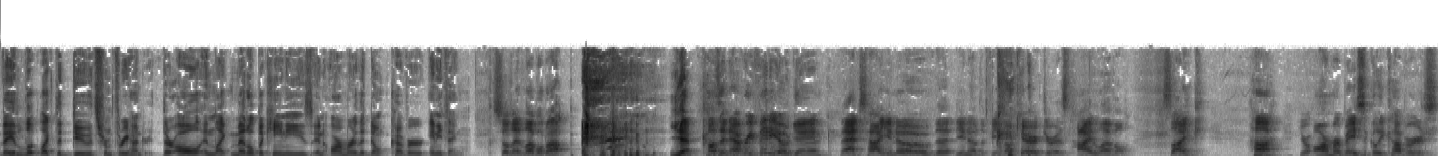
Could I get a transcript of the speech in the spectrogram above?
they look like the dudes from 300. They're all in like metal bikinis and armor that don't cover anything. so they leveled up. Yeah, Because in every video game, that's how you know that you know the female character is high level. It's like, huh? Your armor basically covers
